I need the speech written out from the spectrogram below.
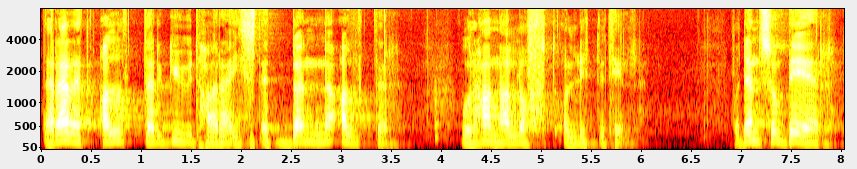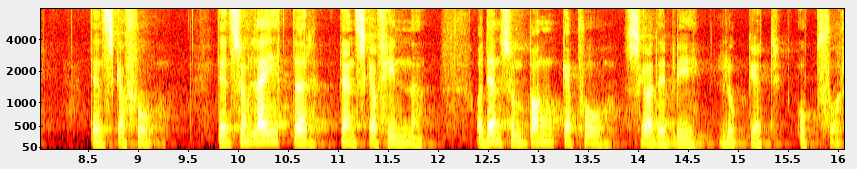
Det er et alter Gud har reist, et bønnealter, hvor Han har lovt å lytte til. For den som ber, den skal få. Den som leiter, den skal finne. Og den som banker på, skal det bli lukket opp for.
